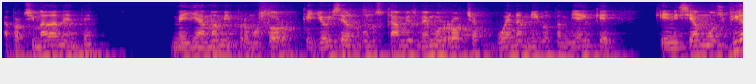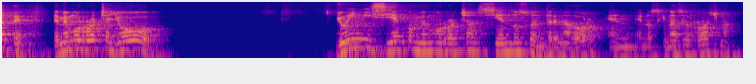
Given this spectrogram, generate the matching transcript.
aproximadamente, me llama mi promotor, que yo hice algunos cambios, Memo Rocha, buen amigo también, que, que iniciamos. Fíjate, de Memo Rocha yo, yo inicié con Memo Rocha siendo su entrenador en, en los gimnasios Rochman,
